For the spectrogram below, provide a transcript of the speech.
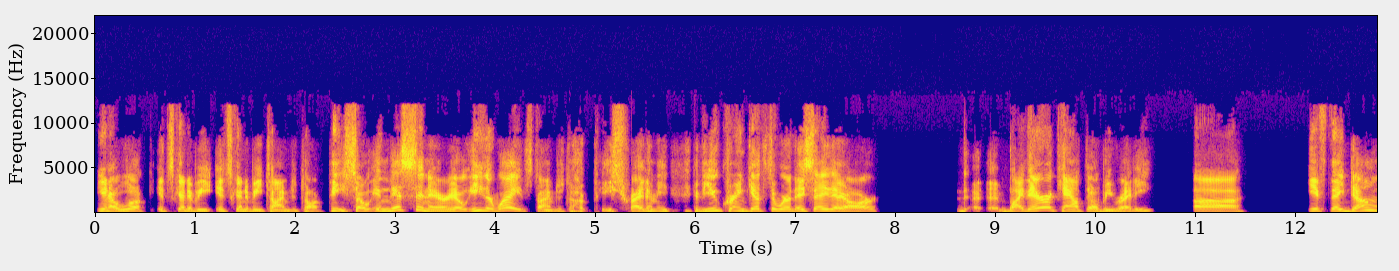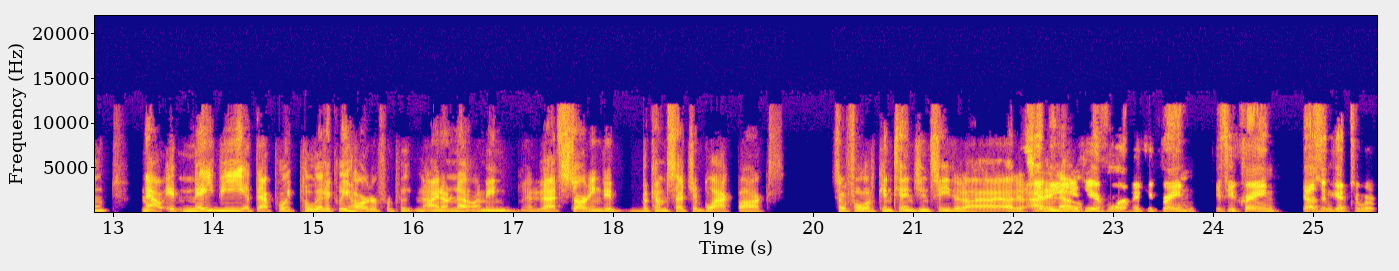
you know, look, it's going to be it's going to be time to talk peace. So in this scenario, either way, it's time to talk peace, right? I mean, if Ukraine gets to where they say they are, uh, by their account, they'll be ready. Uh, if they don't, now it may be at that point politically harder for Putin. I don't know. I mean, that's starting to become such a black box, so full of contingency that I I, it's I don't know. Easier for them if Ukraine if Ukraine doesn't get to where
